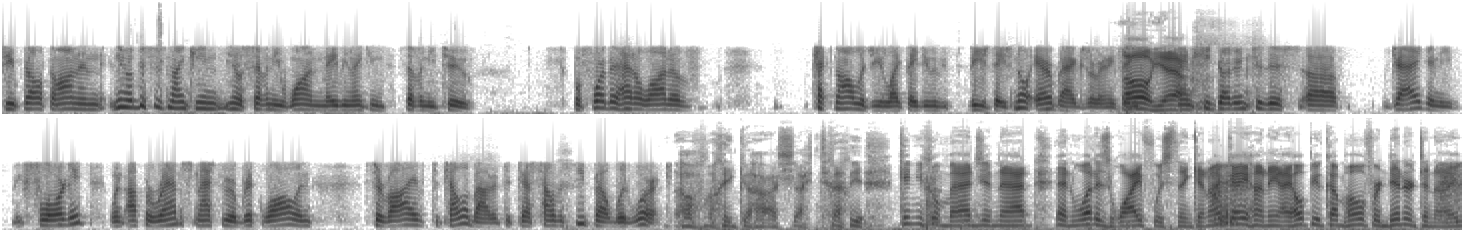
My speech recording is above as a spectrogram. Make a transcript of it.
seatbelt on, and you know this is nineteen you know seventy one, maybe nineteen seventy two, before they had a lot of technology like they do these days. No airbags or anything. Oh, yeah. And he got into this uh, Jag and he, he floored it, went up a ramp, smashed through a brick wall, and survived to tell about it to test how the seatbelt would work. Oh my gosh! I tell you, can you imagine that? And what his wife was thinking? Okay, honey, I hope you come home for dinner tonight.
